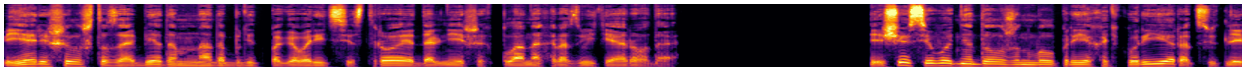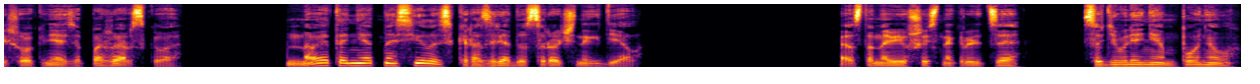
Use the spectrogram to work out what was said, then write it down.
и я решил, что за обедом надо будет поговорить с сестрой о дальнейших планах развития рода. Еще сегодня должен был приехать курьер от светлейшего князя Пожарского, но это не относилось к разряду срочных дел. Остановившись на крыльце, с удивлением понял,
